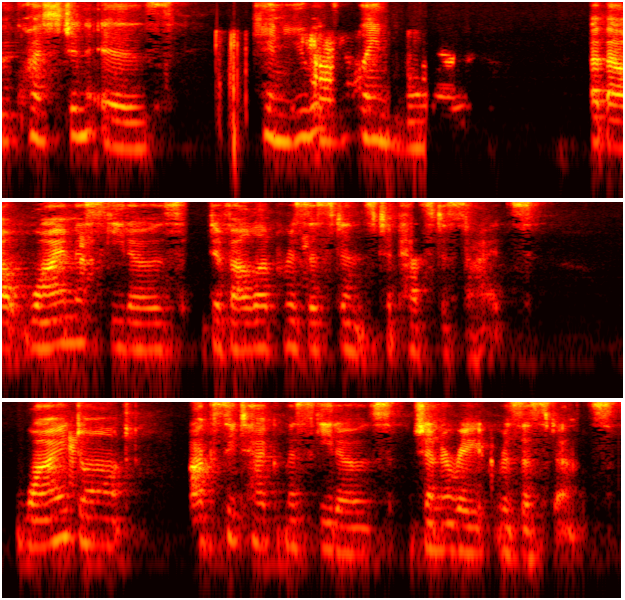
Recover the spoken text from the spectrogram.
The question is, can you explain more about why mosquitoes develop resistance to pesticides? Why don't Oxitec mosquitoes generate resistance?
